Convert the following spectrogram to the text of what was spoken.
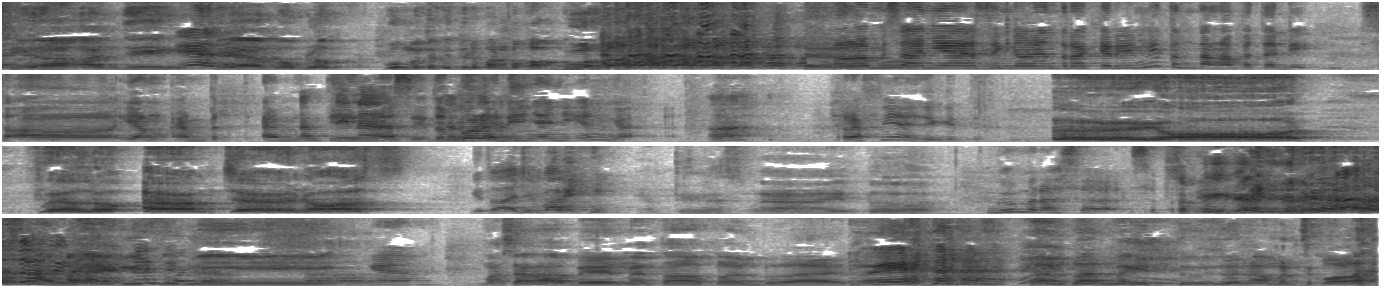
Sia anjing, Iya. sia goblok. Gue muter itu depan bokap gue. Kalau misalnya single yang terakhir ini tentang apa tadi? Soal yang empt emptiness, Emptiness. itu Emptiness. boleh dinyanyiin nggak? Hah? Refnya aja gitu. gitu aja paling Emptiness. Nah itu. Gue merasa seperti Sepi kan? Emang kayak gitu nih. Masalah band metal pelan-pelan. Wih. Pelan-pelan mah itu zona aman sekolah.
